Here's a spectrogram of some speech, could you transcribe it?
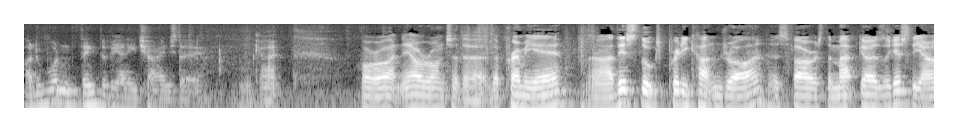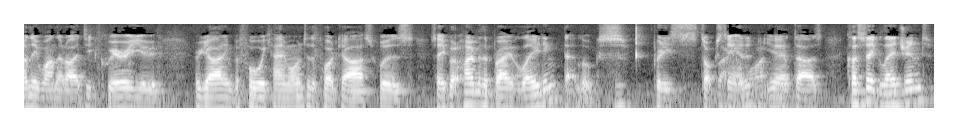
I wouldn't think there'd be any change there. Okay. All right, now we're on to the, the Premier. Uh, this looks pretty cut and dry as far as the map goes. I guess the only one that I did query you regarding before we came on to the podcast was so you've got Home of the Brave leading. That looks pretty stock Black standard. white, yeah, yep. it does. Classique Legend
